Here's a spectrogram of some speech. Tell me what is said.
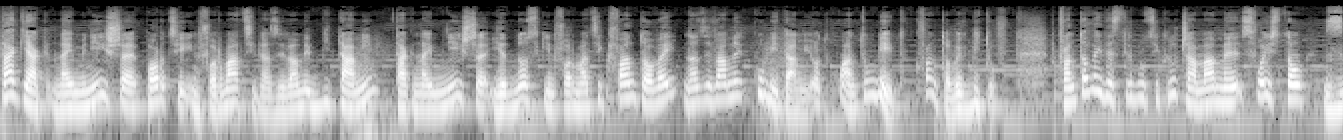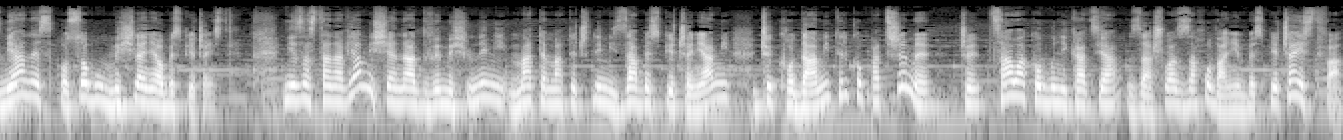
Tak jak najmniejsze porcje informacji nazywamy bitami, tak najmniejsze jednostki informacji kwantowej nazywamy kubitami od quantum bit, kwantowych bitów. W kwantowej dystrybucji klucza mamy swoistą zmianę sposobu myślenia o bezpieczeństwie. Nie zastanawiamy się nad wymyślnymi matematycznymi zabezpieczeniami czy kodami, tylko patrzymy czy cała komunikacja zaszła z zachowaniem bezpieczeństwa.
